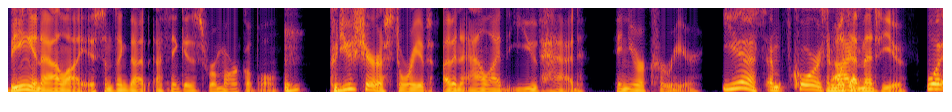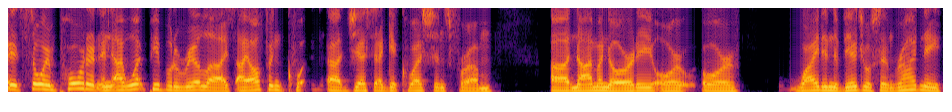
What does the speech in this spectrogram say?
being an ally is something that I think is remarkable. Mhm. Could you share a story of, of an ally that you've had in your career Yes, of course. and what I- that meant to you? Well, it's so important, and I want people to realize. I often, uh, Jesse, I get questions from uh, non-minority or or white individuals saying, "Rodney,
